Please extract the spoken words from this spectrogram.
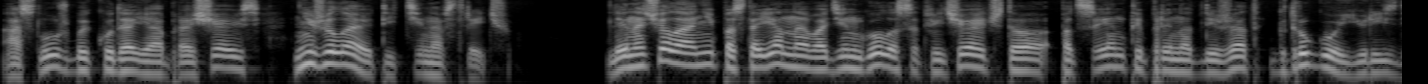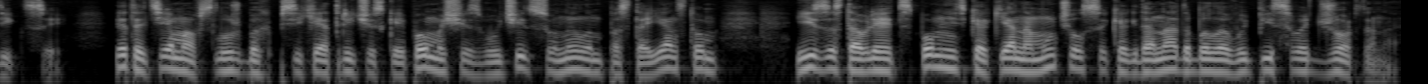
а службы, куда я обращаюсь, не желают идти навстречу. Для начала они постоянно в один голос отвечают, что пациенты принадлежат к другой юрисдикции. Эта тема в службах психиатрической помощи звучит с унылым постоянством и заставляет вспомнить, как я намучился, когда надо было выписывать Джордана.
